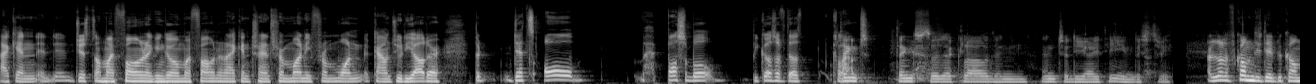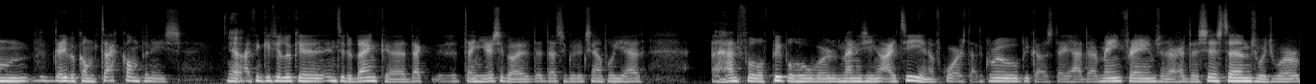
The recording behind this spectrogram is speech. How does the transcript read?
I can uh, just on my phone I can go on my phone and I can transfer money from one account to the other. But that's all possible because of the cloud. thanks, thanks to the cloud and, and to the it industry A lot of companies they become they become tech companies. Yeah. I think if you look uh, into the bank uh, back uh, 10 years ago, that, that's a good example. You had a handful of people who were managing IT, and of course that grew because they had their mainframes and they had their systems, which were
